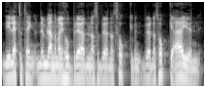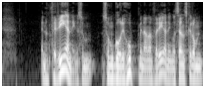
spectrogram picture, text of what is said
Det är lätt att tänka, nu blandar man ihop Brödernas och Brödernas Hockey, men Brödernas Hockey är ju en, en förening som, som går ihop med en annan förening. Och sen ska de...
